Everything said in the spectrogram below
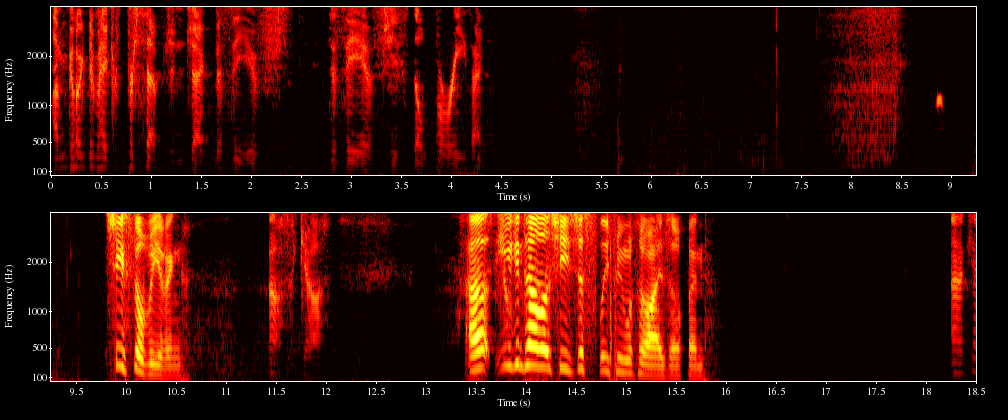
I'm going to make a perception check to see if to see if she's still breathing. She's still breathing. Oh thank God. Uh, you can tell that she's just sleeping with her eyes open. Okay.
